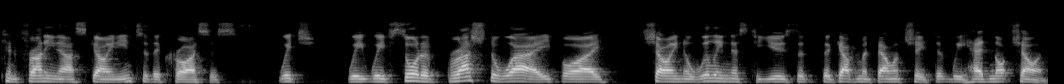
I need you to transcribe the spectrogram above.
confronting us going into the crisis, which we, we've sort of brushed away by showing a willingness to use the, the government balance sheet that we had not shown.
